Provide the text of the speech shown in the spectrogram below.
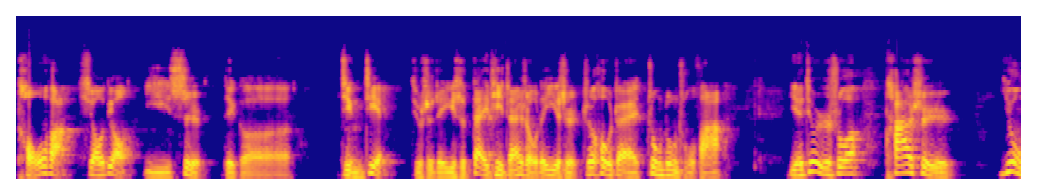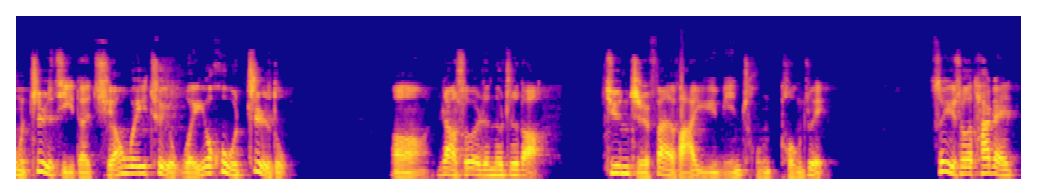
头发削掉，以示这个警戒，就是这意思，代替斩首的意思。之后再重重处罚，也就是说，他是用自己的权威去维护制度，嗯，让所有人都知道君子犯法与民同同罪。所以说，他在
